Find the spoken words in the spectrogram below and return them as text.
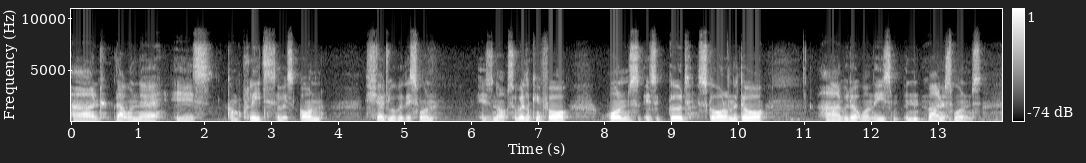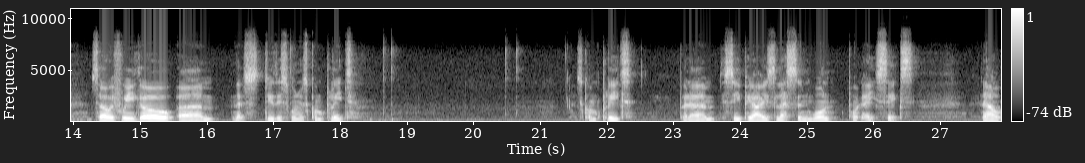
And that one there is complete so it's on schedule but this one is not. So we're looking for ones is a good score on the door and we don't want these minus ones. So if we go um, let's do this one as complete. It's complete but um, the CPI is less than 1.86 now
